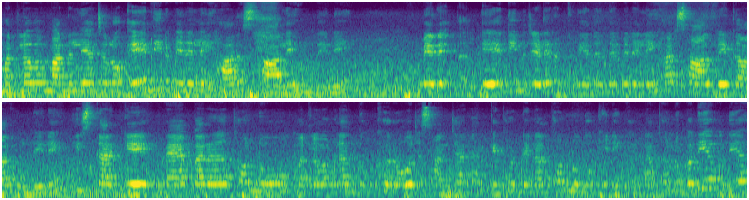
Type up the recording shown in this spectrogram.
ਮਤਲਬ ਮੰਨ ਲਿਆ, ਚਲੋ, ਇਹ ਦਿਨ ਮੇਰੇ ਲਈ ਹਰ ਸਾਲ ਹੀ ਹੁੰਦੇ ਨੇ। ਮੇਰੇ ਇਹ ਦਿਨ ਜਿਹੜੇ ਰੱਖੜੀਆਂ ਦੇ ਹੁੰਦੇ ਮੇਰੇ ਲਈ ਹਰ ਸਾਲ ਬੇਕਾਰ ਹੁੰਦੇ ਨੇ। ਇਸ ਕਰਕੇ ਮੈਂ ਪਰ ਤੁਹਾਨੂੰ ਮਤਲਬ ਆਪਣਾ ਦੁੱਖ ਰੋਜ਼ ਸਾਂਝਾ ਕਰਕੇ ਤੁਹਾਡੇ ਨਾਲ ਤੁਹਾਨੂੰ ਦੁਖੀ ਨਹੀਂ ਕਰਨਾ। ਤੁਹਾਨੂੰ ਵਧੀਆ ਵਧੀਆ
